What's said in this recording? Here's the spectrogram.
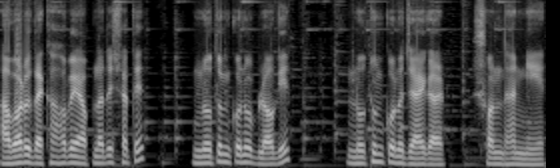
আবারও দেখা হবে আপনাদের সাথে নতুন কোনো ব্লগে, নতুন কোনো জায়গার সন্ধান নিয়ে।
